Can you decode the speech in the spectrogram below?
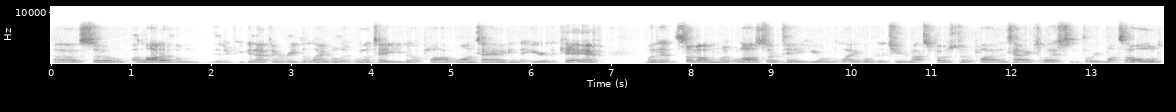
Uh, so a lot of them that if you get out there and read the label, it will tell you to apply one tag in the ear of the calf. But it, some of them, it will also tell you on the label that you're not supposed to apply it in tags less than three months old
